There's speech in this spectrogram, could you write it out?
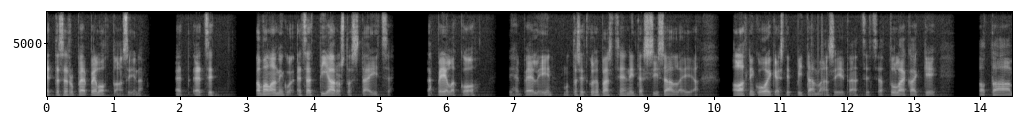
että se rupeaa pelottaa siinä. Että et sit tavallaan niin kuin, et sä tiedosta sitä itse, sitä pelkoa, siihen peliin, mutta sitten kun sä pääset siihen itse sisälle ja alat niinku oikeasti pitämään siitä, että sitten sieltä tulee kaikki, tota,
